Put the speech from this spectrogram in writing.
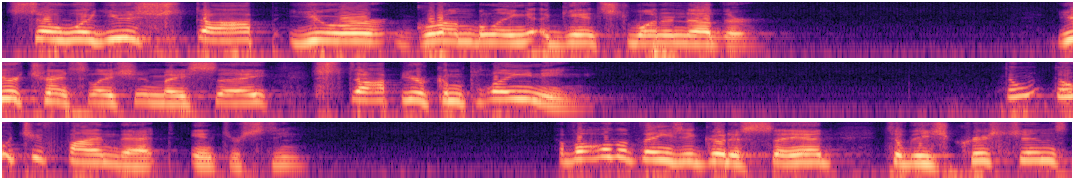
So will you stop your grumbling against one another? Your translation may say, stop your complaining. Don't, don't you find that interesting? Of all the things he could have said to these Christians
